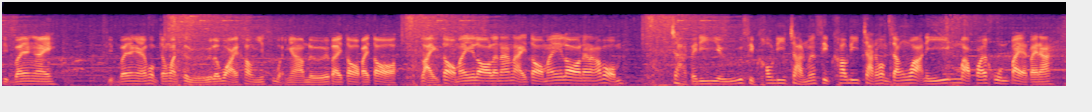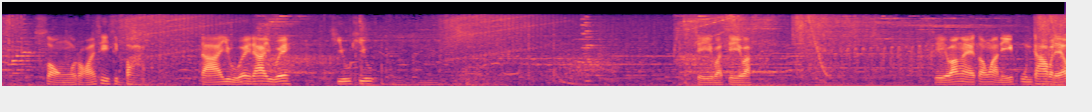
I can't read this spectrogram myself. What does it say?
สิบไว้ยังไงสิบไว้ยังไงผมจังหวัดเออแล้ววายเข้าอย่างนี้สวยงามเลยไปต่อไปต่อ ไหลต่อไม่รอแล้วนะไหลต่อไม่รอแล้วนะครับผมจัดไปดียื้อสิบเข้าดีจัดเมื่อสิบเข้าดีจัดผมจังหวะนี้หมับค่อยคูณแปดไปนะ 240 บาท ได้อยู่เว้ย ได้อยู่เว้ย คิวคิวเจว่ะเจว่ะเจว่าไงจังหวะนี้คูณ9ไปแล้ว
